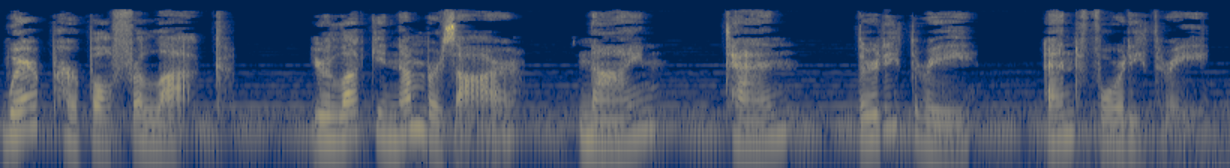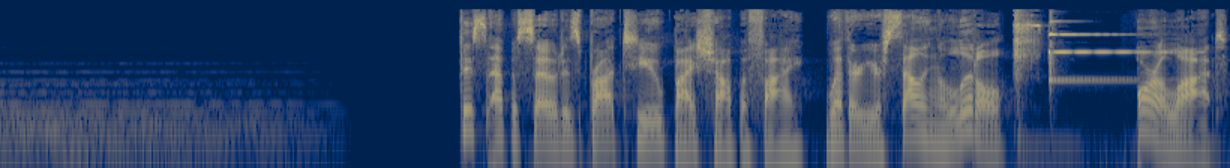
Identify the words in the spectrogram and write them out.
Wear purple for luck. Your lucky numbers are 9, 10, 33, and 43. This episode is brought to you by Shopify. Whether you're selling a little or a lot,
